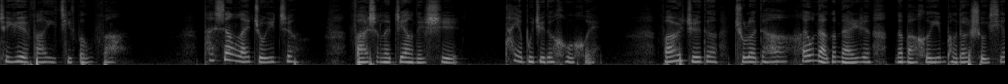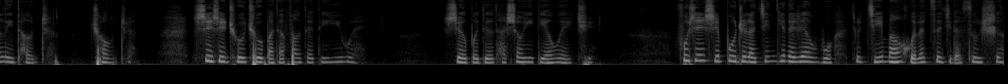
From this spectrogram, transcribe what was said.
却越发意气风发。他向来主意正，发生了这样的事，他也不觉得后悔。反而觉得，除了他，还有哪个男人能把何音捧到手心里疼着、宠着，事事处处把他放在第一位，舍不得他受一点委屈。附身时布置了今天的任务，就急忙回了自己的宿舍。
